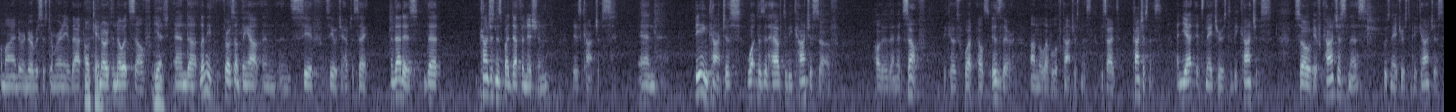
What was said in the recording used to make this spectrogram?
a mind or a nervous system or any of that okay. in order to know itself. Yes. And uh, let me throw something out and, and see if see what you have to say. And that is that consciousness by definition is conscious. And being conscious, what does it have to be conscious of other than itself? Because what else is there on the level of consciousness besides consciousness? And yet its nature is to be conscious. So if consciousness, whose nature is to be conscious,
